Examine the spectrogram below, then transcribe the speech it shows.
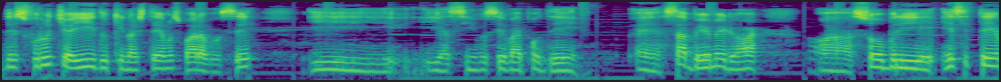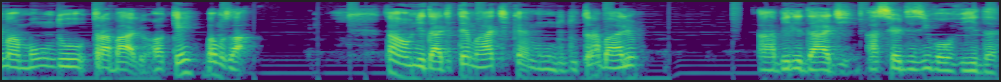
desfrute aí do que nós temos para você e, e assim você vai poder é, saber melhor uh, sobre esse tema mundo trabalho, ok? Vamos lá. Então, a unidade temática é mundo do trabalho, a habilidade a ser desenvolvida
